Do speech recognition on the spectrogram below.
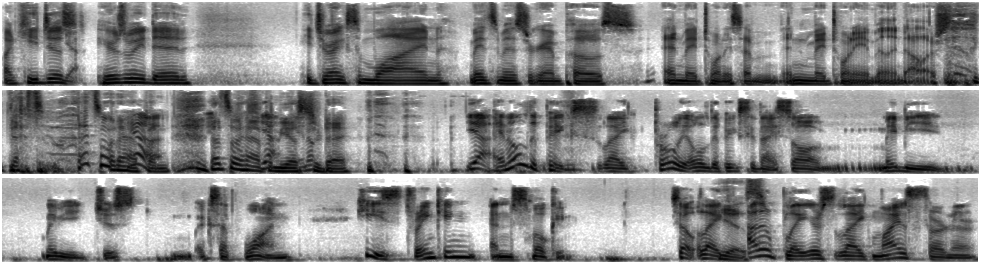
like he just here's what he did he drank some wine made some instagram posts and made 27 and made 28 million dollars like that's that's what happened that's what happened Yeah, yesterday Yeah, and all the pics, like probably all the pics that I saw, maybe maybe just except one, he's drinking and smoking. So like Yes. other players like Miles Turner,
